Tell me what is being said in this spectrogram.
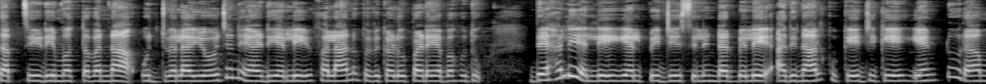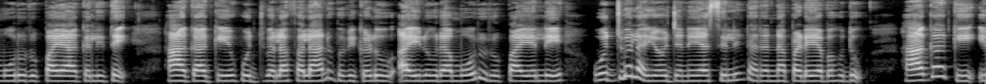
ಸಬ್ಸಿಡಿ ಮೊತ್ತವನ್ನು ಉಜ್ವಲ ಯೋಜನೆ ಅಡಿಯಲ್ಲಿ ಫಲಾನುಭವಿಗಳು ಪಡೆಯಬಹುದು. ದೆಹಲಿಯಲ್ಲಿ ಎಲ್ ಪಿ ಜಿ ಸಿಲಿಂಡರ್ ಬೆಲೆ ಹದಿನಾಲ್ಕು ಕೆ ಜಿಗೆ ಎಂಟುನೂರ ಮೂರು ರೂಪಾಯಿ ಆಗಲಿದೆ. ಹಾಗಾಗಿ ಉಜ್ವಲ ಫಲಾನುಭವಿಗಳು ಐನೂರ ಮೂರು ರೂಪಾಯಿಯಲ್ಲಿ ಉಜ್ವಲ ಯೋಜನೆಯ ಸಿಲಿಂಡರನ್ನು ಪಡೆಯಬಹುದು. ಹಾಗಾಗಿ ಈ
